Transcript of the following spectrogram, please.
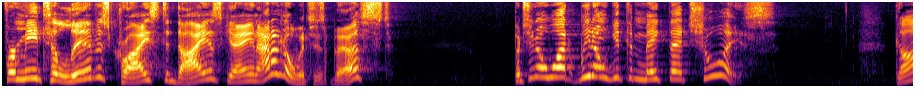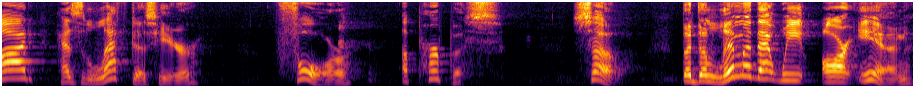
For me to live is Christ, to die is gain. I don't know which is best. But you know what? We don't get to make that choice. God has left us here for a purpose. So, the dilemma that we are in,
